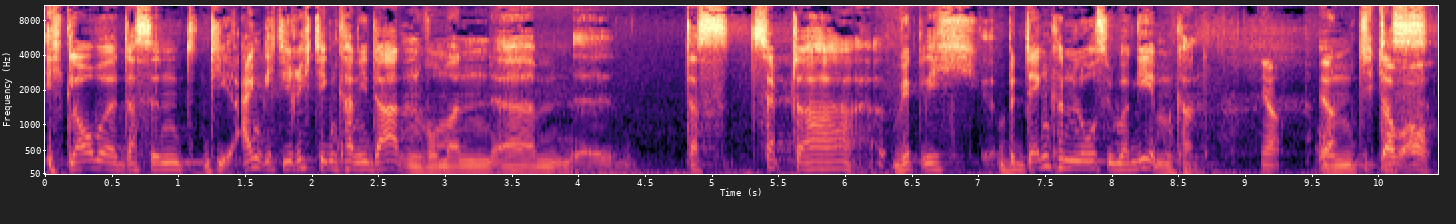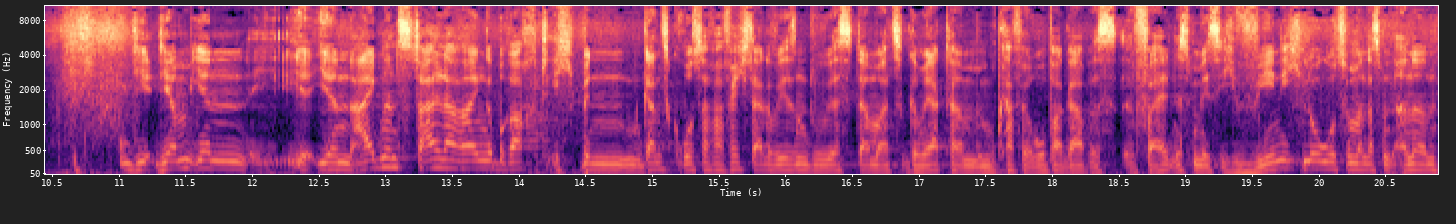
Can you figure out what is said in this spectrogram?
ich glaube, das sind die eigentlich die richtigen Kandidaten, wo man ähm, äh, das Zepter wirklich bedenkenlos übergeben kann. Ja. Ja, und ich glaube auch. Die, die haben ihren, ihr- ihren eigenen Style da reingebracht. Ich bin ein ganz großer Verfechter gewesen. Du wirst damals gemerkt haben, im Café Europa gab es verhältnismäßig wenig Logos, wenn man das mit anderen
